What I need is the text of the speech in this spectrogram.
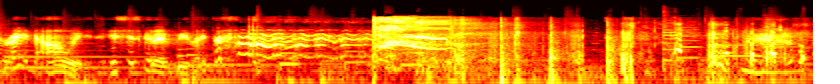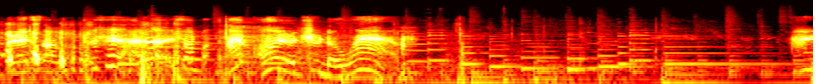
Right now, it's just gonna be like this. Auto tuned to laugh. I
